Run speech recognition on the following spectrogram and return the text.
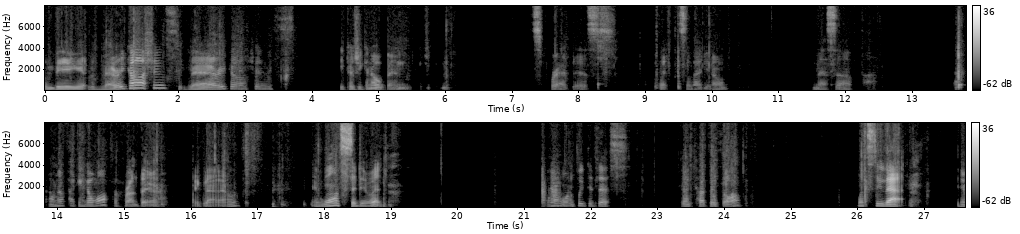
I'm being very cautious, very cautious, because you can open, spread this so that you don't mess up. I don't know if I can go off the front there like that. It wants to do it. Know, what if we did this? Can I cut this off? Let's do that. Go.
